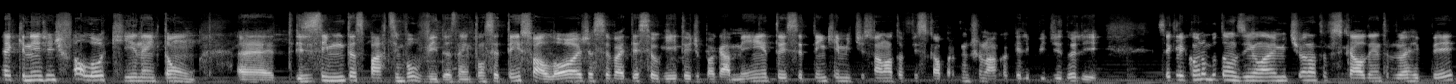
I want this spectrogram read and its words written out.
É que nem a gente falou aqui, né? Então, é, existem muitas partes envolvidas, né? Então, você tem sua loja, você vai ter seu gateway de pagamento e você tem que emitir sua nota fiscal para continuar com aquele pedido ali. Você clicou no botãozinho lá, emitiu a nota fiscal dentro do RP,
